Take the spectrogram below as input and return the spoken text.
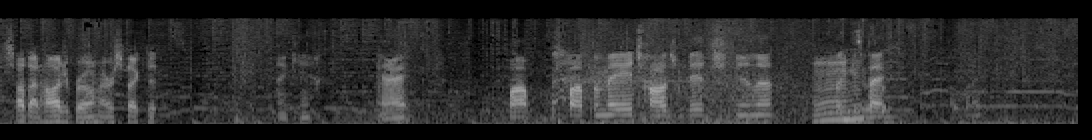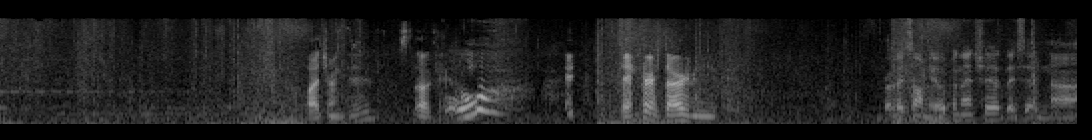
Saw that Hodge, bro. I respect it. Thank you. Alright. Pop, pop a mage, hodge bitch, you know? But Mhm. it's back. opening. Why drunk good? Okay. Ooh. They're targeting you. Bro, they saw me open that shit. They said, nah.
